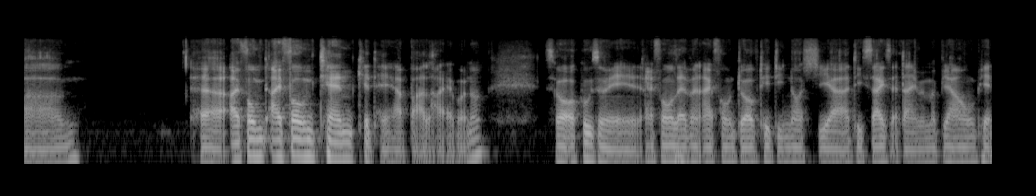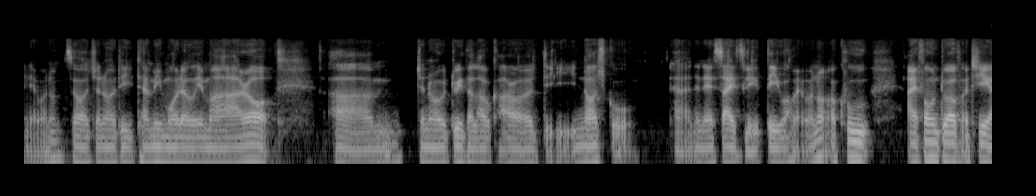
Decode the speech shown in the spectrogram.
um uh, iPhone iPhone 10 kit ထဲကပါလာရပေါ့နော်ဆိုတော့အခုဆိုရင် iPhone 11 iPhone 12ထိဒီ notch ကြီးကဒီ size အတိုင်းပဲမပြောင်းဖြစ်နေပေါ့နော်ဆိုတော့ကျွန်တော်ဒီ dummy model လေးမှာတော့ um ကျွန်တော်တွေ့တဲ့လောက်ကတော့ဒီ notch ကို အဲနည်းနည်း size လေးသေးသွားမယ်ပေါ့နော်အခု iPhone 12အထိက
